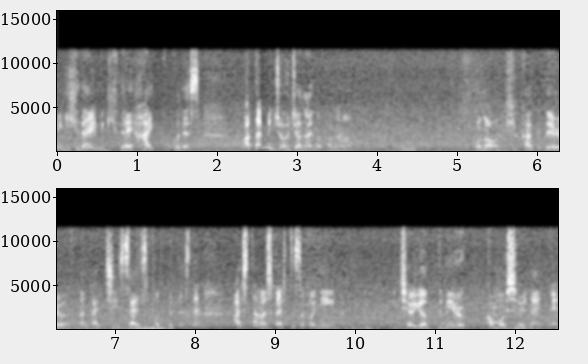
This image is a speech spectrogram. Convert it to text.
右左右左。はいここです。熱海城じゃないのかな？うん。この光ってるなんか小さいスポットですね。明日もしかしてそこに一応寄ってみるかもしれないね。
